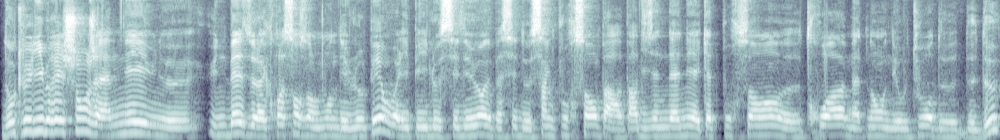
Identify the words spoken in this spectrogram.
Donc le libre-échange a amené une, baisse de la croissance dans le monde développé. On voit les pays de l'OCDE, on est passé de 5% par, dizaine d'années à 4%, 3%, euh, maintenant on est autour de, 2%.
